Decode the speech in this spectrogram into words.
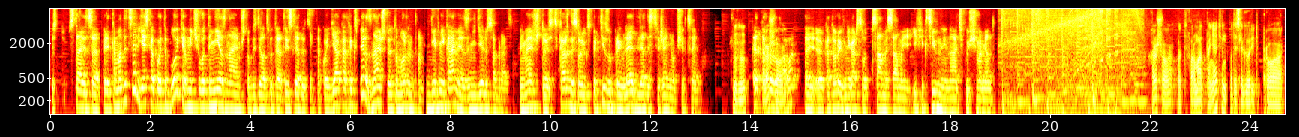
То есть ставится перед командой цель, есть какой-то блокер, мы чего-то не знаем, чтобы сделать вот это, исследователь такой, я как эксперт знаю, что это можно там дневниками за неделю собрать. Понимаешь, то есть каждый свою экспертизу проявляет для достижения общих целей. Угу, это хорошо. такой формат, э, который, мне кажется, вот самый-самый эффективный на текущий момент. Хорошо, вот формат понятен. Вот если говорить про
